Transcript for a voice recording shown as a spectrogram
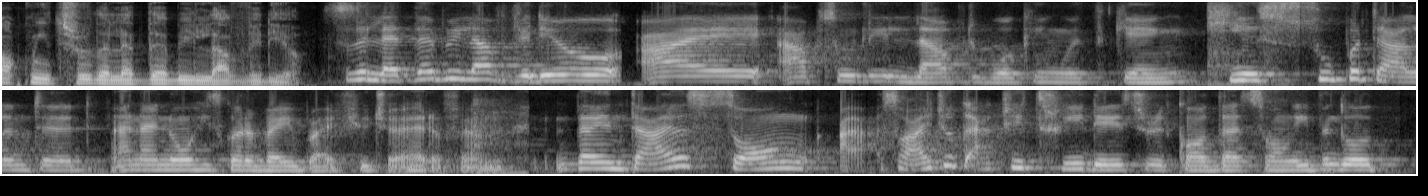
talk me through the "Let There Be Love" video. So the Let There Be Love video, I absolutely loved working with King. He is super talented and I know he's got a very bright future ahead of him. The entire song, so I took actually three days to record that song, even though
